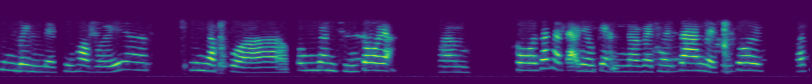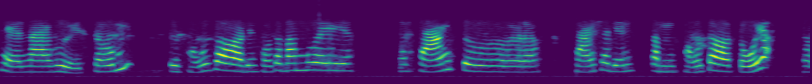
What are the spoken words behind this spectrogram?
trung bình để phù hợp với thu nhập của công nhân chúng tôi ạ. À, cô rất là tạo điều kiện về thời gian để chúng tôi có thể là gửi sớm từ 6 giờ đến 6 giờ 30 sáng từ sáng cho đến tầm 6 giờ tối ạ và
